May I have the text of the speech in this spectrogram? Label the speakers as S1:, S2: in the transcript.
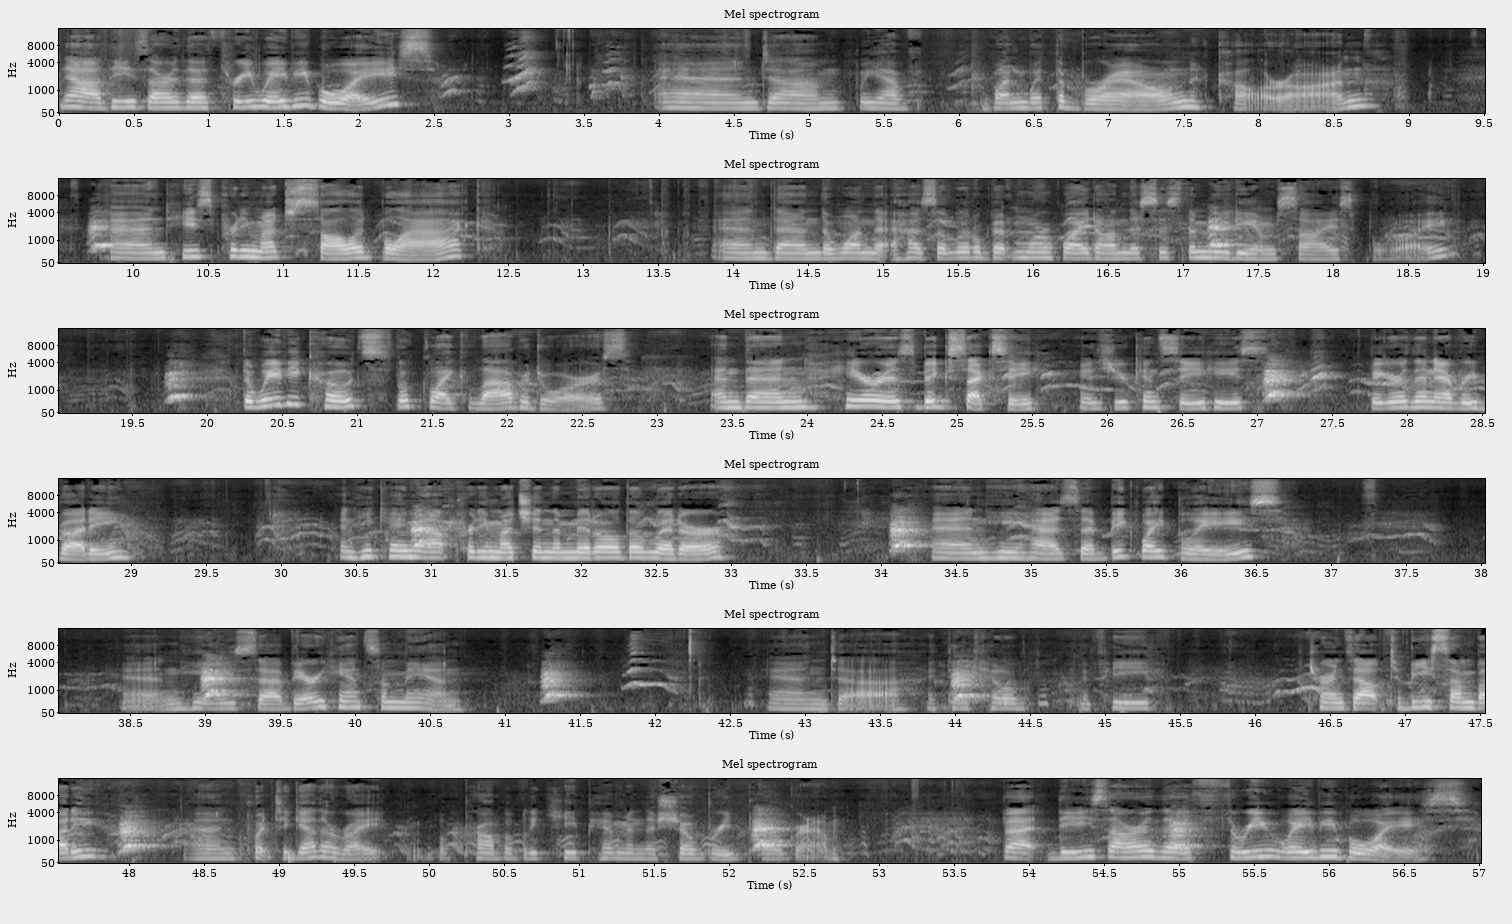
S1: Now, these are the three wavy boys. And um, we have one with the brown collar on. And he's pretty much solid black. And then the one that has a little bit more white on, this is the medium-sized boy. The wavy coats look like Labradors. And then here is Big Sexy. As you can see, he's bigger than everybody. And he came out pretty much in the middle of the litter. And he has a big white blaze. And he's a very handsome man. And uh, I think he'll, if he turns out to be somebody and put together right, we'll probably keep him in the show breed program. But these are the three wavy boys.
